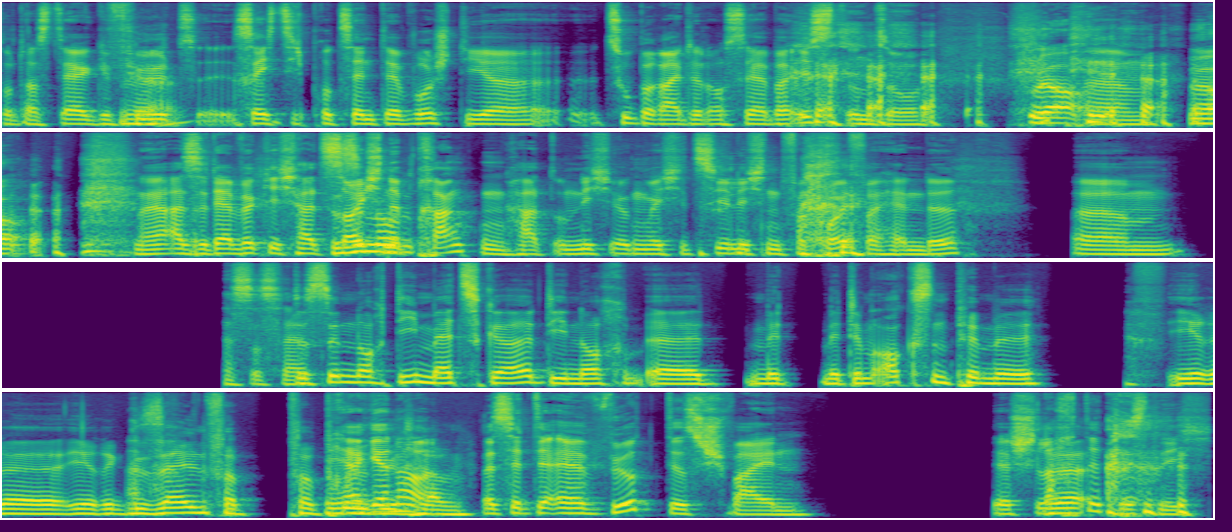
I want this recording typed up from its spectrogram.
So dass der gefühlt 60 Prozent der Wurst, die er zubereitet, auch selber isst und so. Ja, ähm, ja. ne? Also der wirklich halt Das solche Pranken hat und nicht irgendwelche zierlichen Verkäuferhände. ähm, das ist halt. Das sind noch die Metzger, die noch äh, mit, mit dem Ochsenpimmel ihre, ihre Gesellen ver ja, verprügelt genau. haben. Weißt du, der er wirkt das Schwein. Der schlachtet es nicht.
